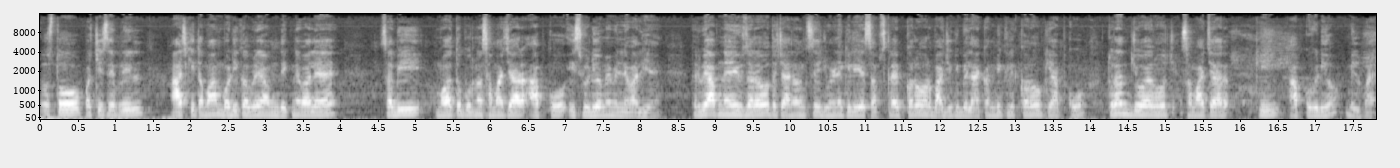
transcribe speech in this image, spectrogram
दोस्तों 25 अप्रैल, आज की तमाम बड़ी खबरें हम देखने वाले हैं। सभी महत्वपूर्ण समाचार आपको इस वीडियो में मिलने वाली है। फिर भी आप नए यूज़र हो तो चैनल से जुड़ने के लिए सब्सक्राइब करो और बाजू की बेल आइकन भी क्लिक करो कि आपको तुरंत जो है रोज़ समाचार की आपको वीडियो मिल पाए।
